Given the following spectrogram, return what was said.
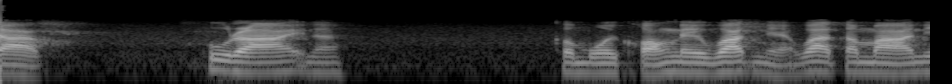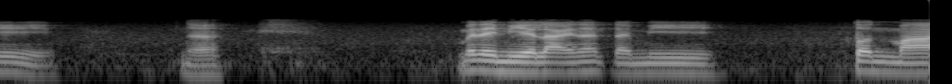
จากผู้ร้ายนะ ขโมยของในวัดเนี่ย ว่าตมานี่นะไม่ได้มีอะไรนะ แต่มีต้นไม้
